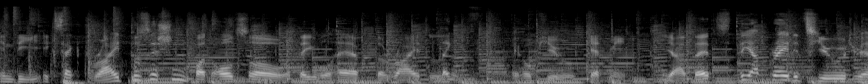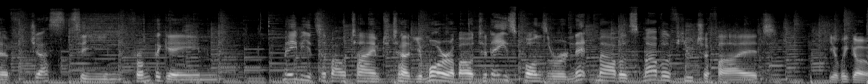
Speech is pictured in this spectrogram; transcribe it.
in the exact right position, but also they will have the right length. I hope you get me. Yeah, that's the upgraded suit you have just seen from the game. Maybe it's about time to tell you more about today's sponsor, Netmarble's Marvel Future Fight. Here we go.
